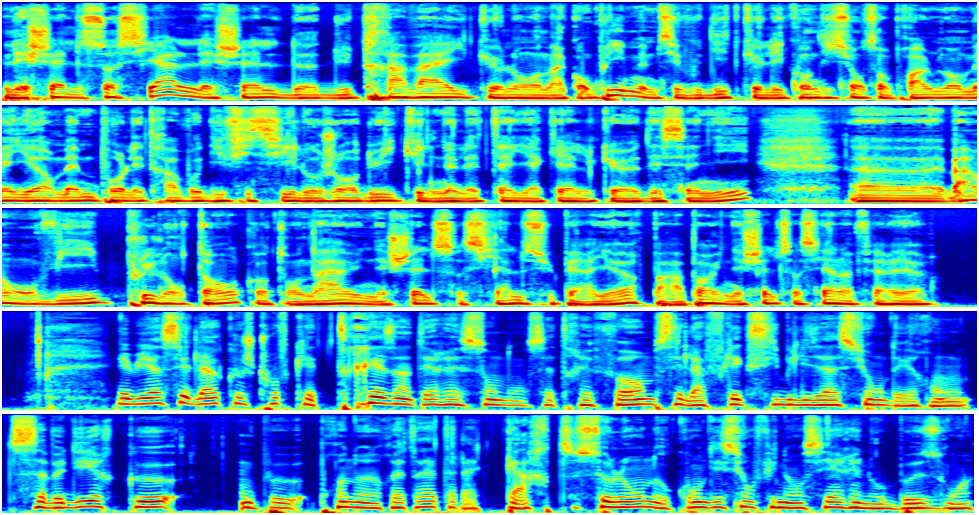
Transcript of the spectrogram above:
l'échelle sociale, l'échelle du travail que l'on accomplit, même si vous dites que les conditions sont probablement meilleures même pour les travaux difficiles aujourd'hui qu'ils ne l'étaient il y a quelques décennies, euh, ben on vit plus longtemps quand on a une échelle sociale supérieure par rapport à une échelle sociale inférieure. Eh bien, c'est là que je trouve qu'il est très intéressant dans cette réforme, c'est la flexibilisation des rentes. Ça veut dire que on peut prendre une retraite à la carte selon nos conditions financières et nos besoins,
